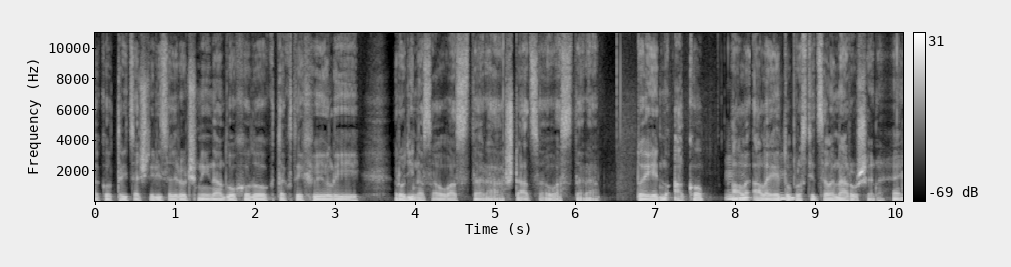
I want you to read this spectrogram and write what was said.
ako 30-40 ročný na dôchodok, tak v tej chvíli rodina sa o vás stará, štát sa o vás stará. To je jedno ako, mm-hmm. ale, ale je to mm-hmm. proste celé narušené. Hej?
